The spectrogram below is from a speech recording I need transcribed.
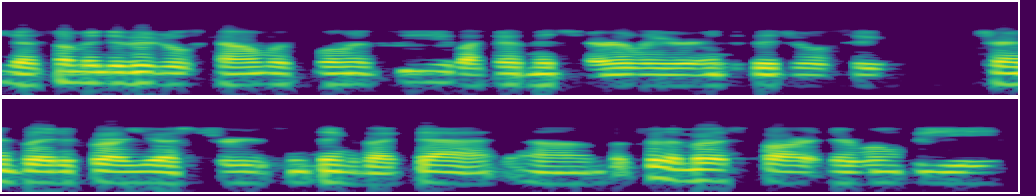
Yeah, some individuals come with fluency, like I mentioned earlier, individuals who translated for our U.S. troops and things like that. Um, but for the most part, there will be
